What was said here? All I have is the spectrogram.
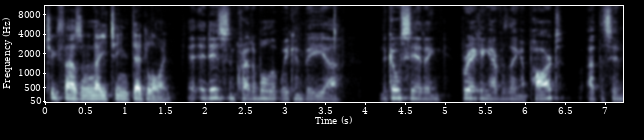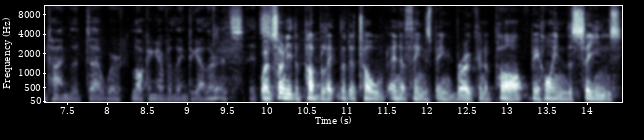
2018 deadline. It is incredible that we can be uh, negotiating, breaking everything apart at the same time that uh, we're locking everything together. It's, it's well, it's only the public that are told anything's being broken apart. Behind the scenes,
